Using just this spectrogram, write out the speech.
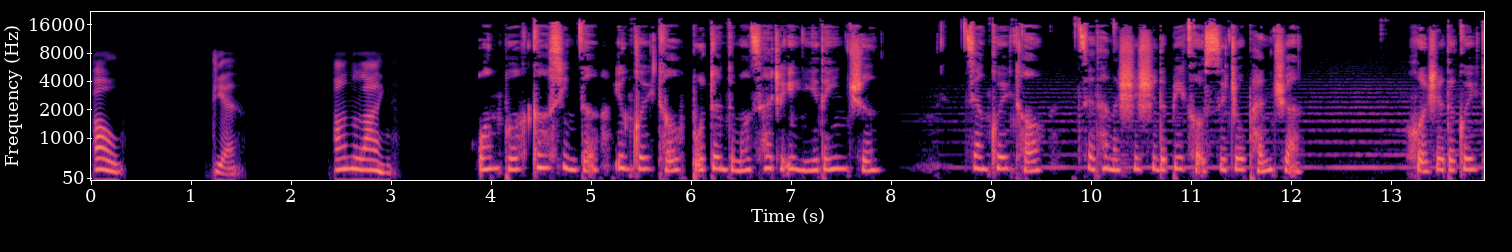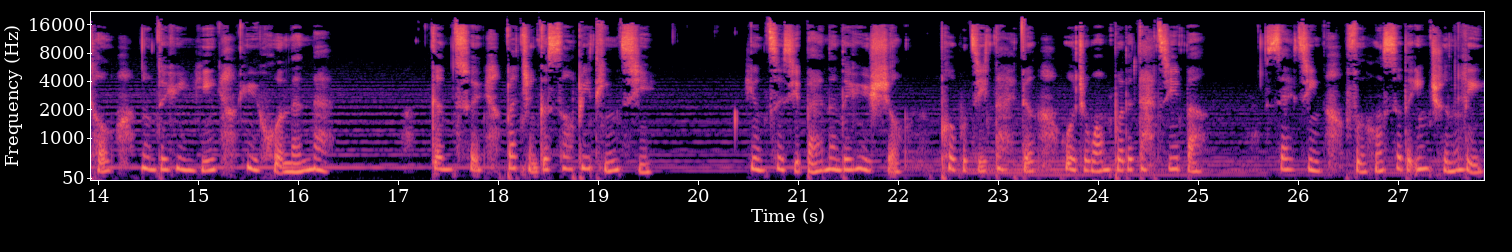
o 点 online。王博高兴的用龟头不断的摩擦着玉姨的阴唇。将龟头在他那湿湿的闭口四周盘转，火热的龟头弄得韵仪欲火难耐，干脆把整个骚逼挺起，用自己白嫩的玉手迫不及待地握着王勃的大鸡巴，塞进粉红色的阴唇里，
